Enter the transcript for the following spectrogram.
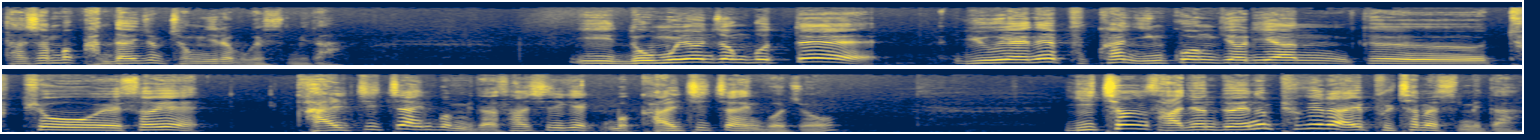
다시 한번 간단히 좀 정리를 해보겠습니다. 이 노무현 정부 때 유엔의 북한 인권 결의안 그 투표에서의 갈짓자 행보입니다. 사실 이게 뭐 갈짓자 행보죠. 2004년도에는 표결에 아예 불참했습니다.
